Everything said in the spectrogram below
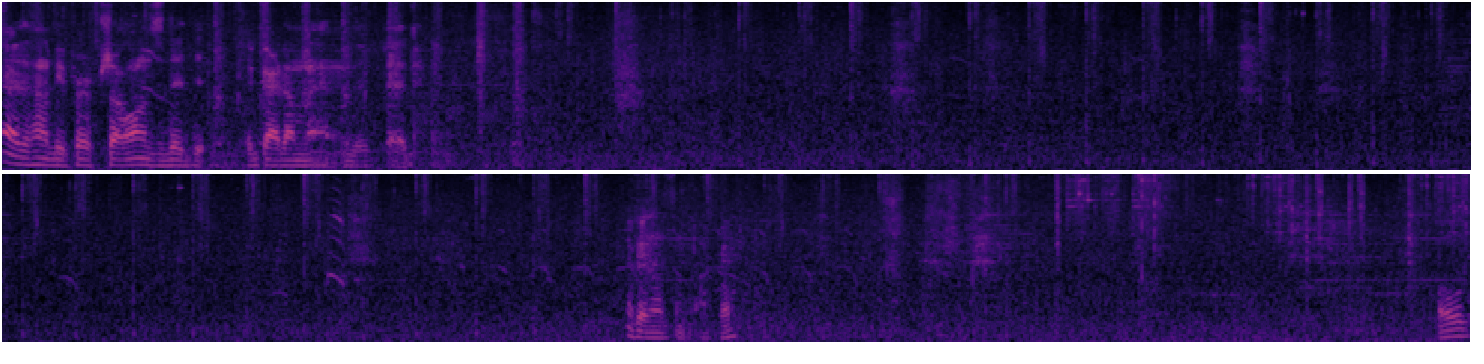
I just want to be perfect. As long as they the guy down there, they're dead. Okay. Okay. Hold.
